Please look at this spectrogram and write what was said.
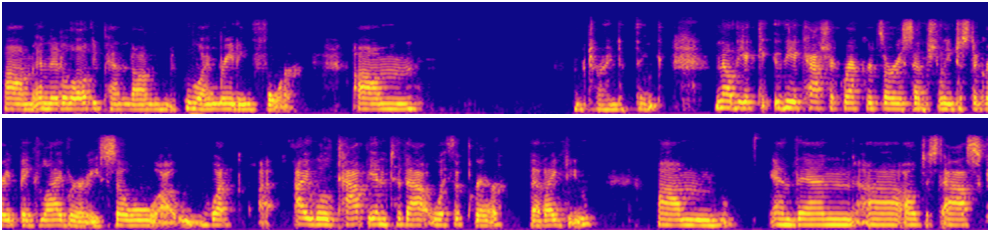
Um, and it'll all depend on who I'm reading for. Um, I'm trying to think. Now, the the Akashic records are essentially just a great big library. So, uh, what I will tap into that with a prayer that I do, um, and then uh, I'll just ask.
